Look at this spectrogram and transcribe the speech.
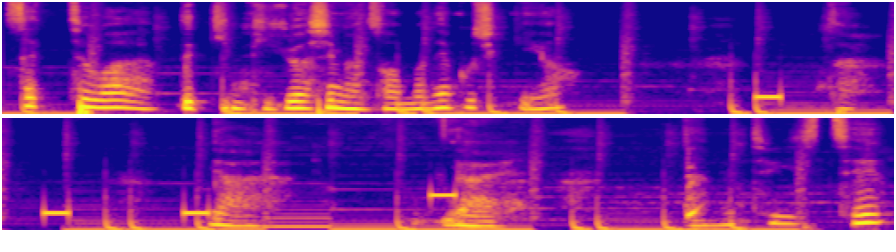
세트와 느낌 비교하시면서 한번 해보실게요. 자, 열, 열. 그 다음에 트위스트.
